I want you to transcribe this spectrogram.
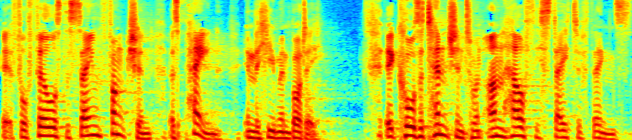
It fulfills the same function as pain in the human body. It calls attention to an unhealthy state of things.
